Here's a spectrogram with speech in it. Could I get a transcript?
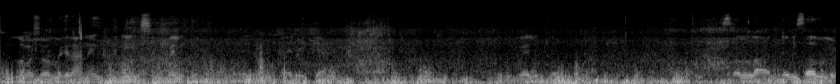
بسم الله ما شاء الله يا جدعان. دنيس الملكة الملكة الملكة صلى على النبي صلوا.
